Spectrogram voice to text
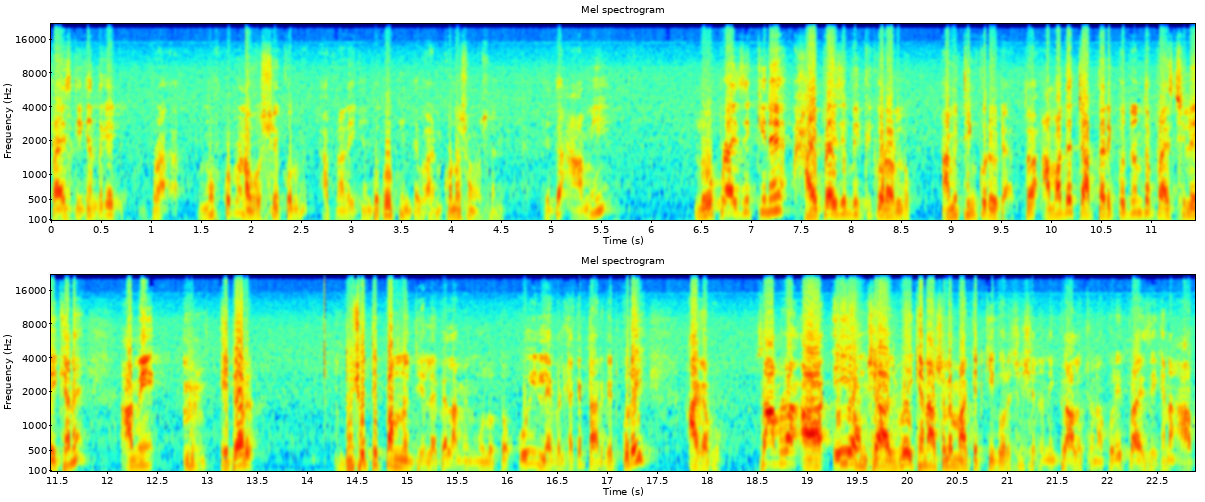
প্রাইস কি এখান থেকে মুভ করবেন? অবশ্যই করবে আপনারা এখান থেকেও কিনতে পারেন, কোনো সমস্যা নেই। কিন্তু আমি লো প্রাইসে কিনে হাই প্রাইসে বিক্রি করার লোক, আমি থিঙ্ক করি ওটা। তো আমাদের চার তারিখ পর্যন্ত প্রাইস ছিল এখানে। আমি এটার দুশো তিপ্পান্ন যে লেভেল আমি মূলত ওই লেভেলটাকে টার্গেট করেই আগাবো। সো আমরা এই অংশে আসব। এখানে আসলে মার্কেট কি করেছে সেটা নিয়ে একটু আলোচনা করি। প্রাইস এখানে আপ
